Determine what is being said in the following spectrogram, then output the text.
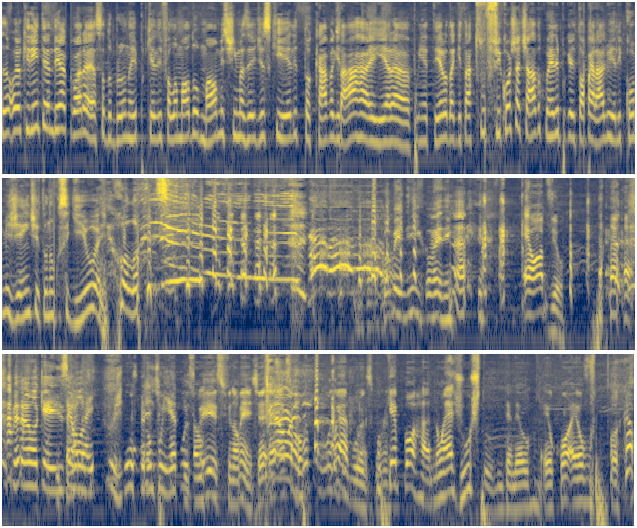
Não, Eu queria entender agora essa do Bruno aí, porque ele falou mal do Malmsteen, mas ele disse que ele tocava guitarra e era punheteiro da guitarra. Tu ficou chateado com ele porque ele toca caralho e ele come gente e tu não conseguiu, aí rolou esse... Comeninho, comeninho. É óbvio. Ok, encerrou. Aí os dias pegou um punheta, músico então. é esse, finalmente? É, é, Não, é é Ué, com música, né? porque, porra, não é justo, entendeu? Eu, co- eu tocar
